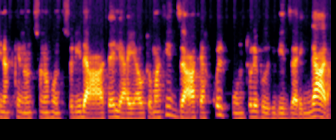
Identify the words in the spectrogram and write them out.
fino a che non sono consolidate, le hai automatizzate, a quel punto le puoi utilizzare in gara,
